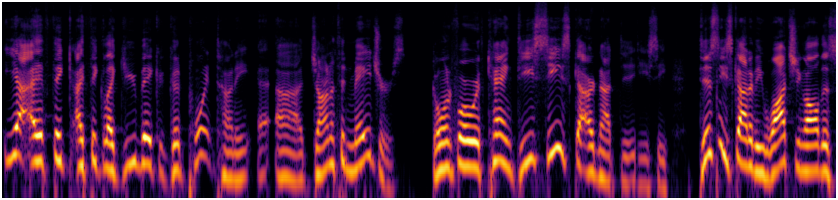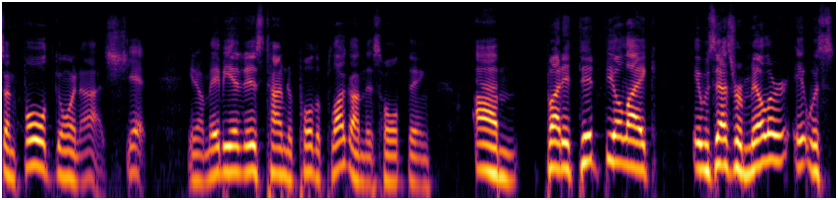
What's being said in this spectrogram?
yeah, I think I think like you make a good point, Tony. Uh, Jonathan Majors going forward with Kang. DC's got or not DC. Disney's got to be watching all this unfold, going ah shit. You know, maybe it is time to pull the plug on this whole thing. Um, but it did feel like it was Ezra Miller. It was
